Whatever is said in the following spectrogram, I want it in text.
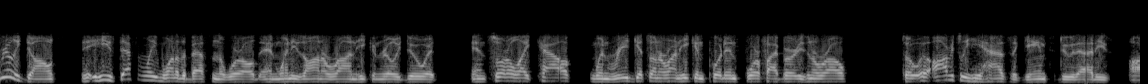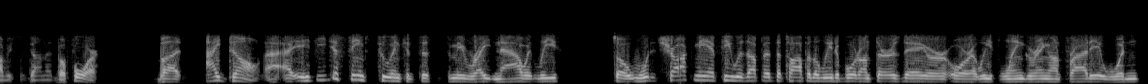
Really don't. He's definitely one of the best in the world, and when he's on a run, he can really do it. And sort of like Cal, when Reed gets on a run, he can put in four or five birdies in a row. So uh, obviously he has the game to do that. He's obviously done it before, but I don't. I, he just seems too inconsistent to me right now, at least. So would it shock me if he was up at the top of the leaderboard on Thursday, or or at least lingering on Friday? It wouldn't.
